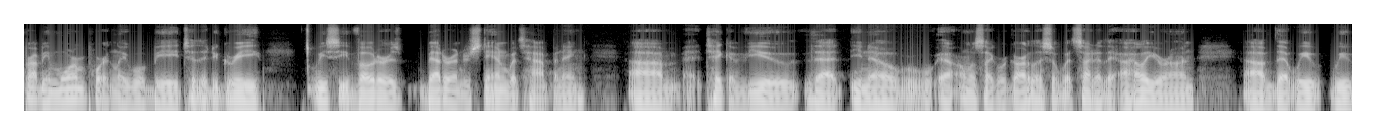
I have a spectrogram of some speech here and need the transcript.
probably more importantly will be to the degree we see voters better understand what's happening, um, take a view that, you know, almost like regardless of what side of the aisle you're on, uh, that we, we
